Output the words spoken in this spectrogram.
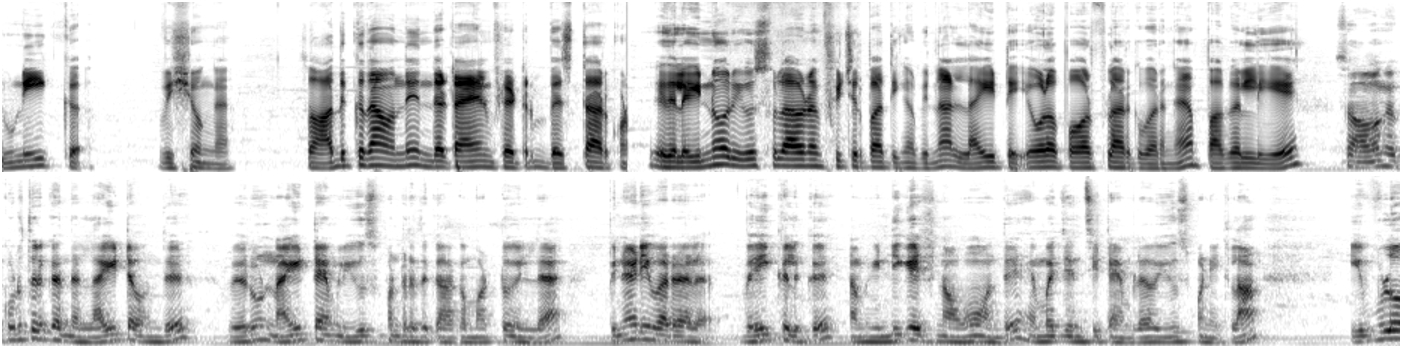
யுனிக் விஷயங்க. ஸோ அதுக்கு தான் வந்து இந்த டயர் இன்ஃப்ளேட்டர் பெஸ்ட்டாக இருக்கும். இதில் இன்னொரு யூஸ்ஃபுல்லான ஃபியூச்சர் பார்த்தீங்க அப்படின்னா லைட்டு எவ்வளோ பவர்ஃபுல்லாக இருக்குது பாருங்கள் பகல்லையே. ஸோ அவங்க கொடுத்துருக்க அந்த லைட்டை வந்து வெறும் நைட் டைமில் யூஸ் பண்ணுறதுக்காக மட்டும் இல்லை பின்னாடி வர வெஹிக்கிளுக்கு நம்ம இண்டிகேஷனாகவும் வந்து எமர்ஜென்சி டைமில் யூஸ் பண்ணிக்கலாம். இவ்வளோ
